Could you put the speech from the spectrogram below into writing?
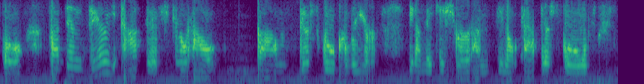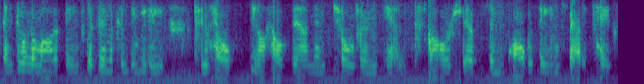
School. So I've been very active throughout um, their school career, you know, making sure I'm, you know, at their schools and doing a lot of things within the community to help, you know, help them and children and scholarships and all the things that it takes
